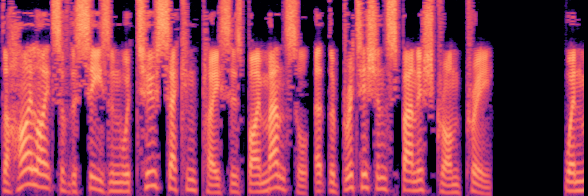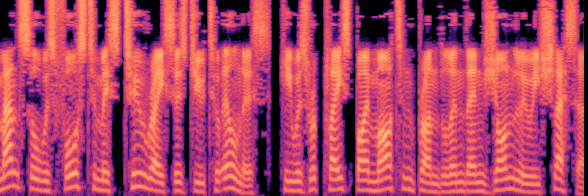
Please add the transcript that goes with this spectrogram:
The highlights of the season were two second places by Mansell, at the British and Spanish Grand Prix. When Mansell was forced to miss two races due to illness, he was replaced by Martin Brundle and then Jean-Louis Schlesser.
